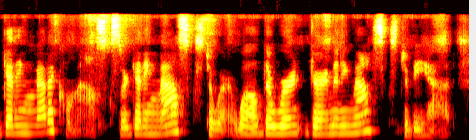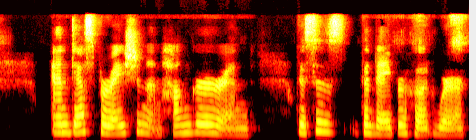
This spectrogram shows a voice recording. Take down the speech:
getting medical masks or getting masks to wear. Well, there weren't very many masks to be had. And desperation and hunger. And this is the neighborhood where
